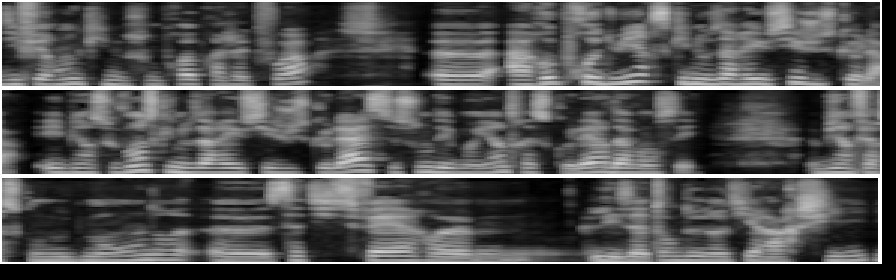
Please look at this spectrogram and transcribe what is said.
différentes qui nous sont propres à chaque fois, euh, à reproduire ce qui nous a réussi jusque-là. Et bien souvent, ce qui nous a réussi jusque-là, ce sont des moyens très scolaires d'avancer. Bien faire ce qu'on nous demande, euh, satisfaire euh, les attentes de notre hiérarchie,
